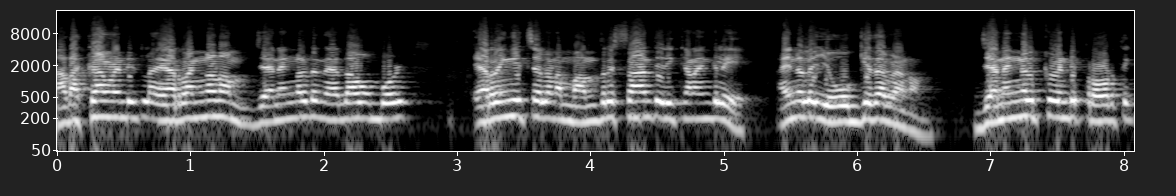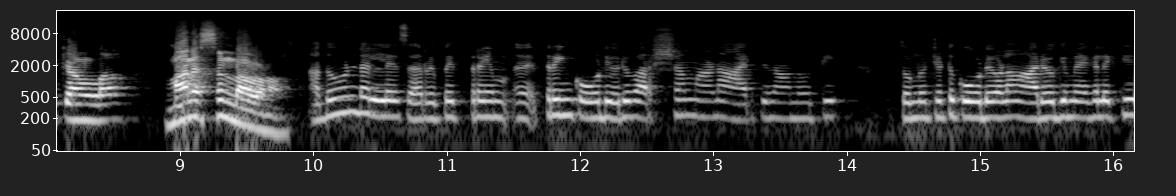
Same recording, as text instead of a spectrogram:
നടക്കാൻ വേണ്ടിയിട്ടുള്ള ഇറങ്ങണം. ജനങ്ങളുടെ നേതാവുമ്പോൾ ഇറങ്ങിച്ചെല്ലണം. മന്ത്രിസ്ഥാനത്ത് ഇരിക്കണമെങ്കിലേ അതിനുള്ള യോഗ്യത വേണം. ജനങ്ങൾക്ക് വേണ്ടി പ്രവർത്തിക്കാനുള്ള മനസ്സുണ്ടാവണം. അതുകൊണ്ടല്ലേ സാർ ഇപ്പൊ ഇത്രയും ഇത്രയും കോടി ഒരു വർഷമാണ് ആയിരത്തി നാനൂറ്റി തൊണ്ണൂറ്റെട്ട് കോടിയോളം ആരോഗ്യ മേഖലയ്ക്ക്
